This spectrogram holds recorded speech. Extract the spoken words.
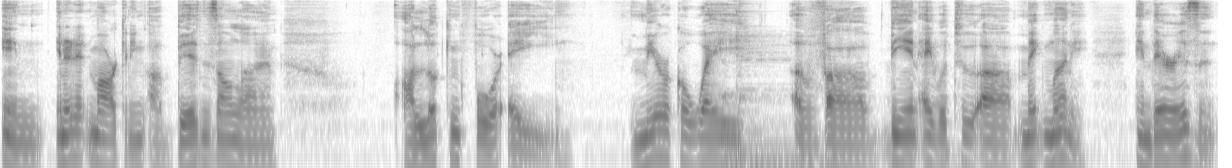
in internet marketing or business online are looking for a miracle way of uh, being able to uh, make money, and there isn't.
